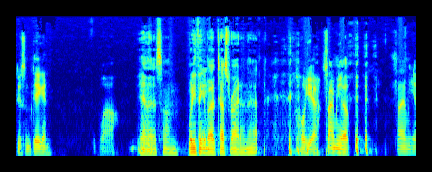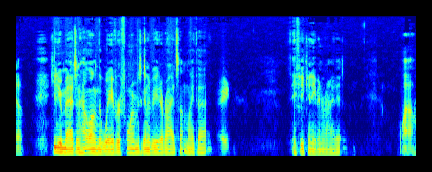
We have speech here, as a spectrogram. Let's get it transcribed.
do some digging. Wow. Yeah, that is um. What do you think about a test ride on that? Oh yeah, sign me up. sign me up. Can you imagine how long the waiver form is going to be to ride something like that? Right. If you can even ride it. Wow.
